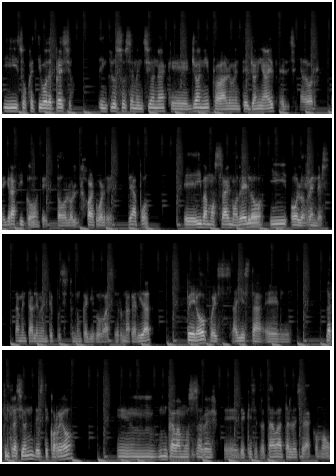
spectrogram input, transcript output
y su objetivo de precio. Incluso se menciona que Johnny, probablemente Johnny Ive, el diseñador de gráfico de todo el hardware de Apple, eh, iba a mostrar el modelo y o los renders. Lamentablemente, pues esto nunca llegó a ser una realidad, pero pues ahí está la filtración de este correo. Em, nunca vamos a saber eh, de qué se trataba, tal vez era como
